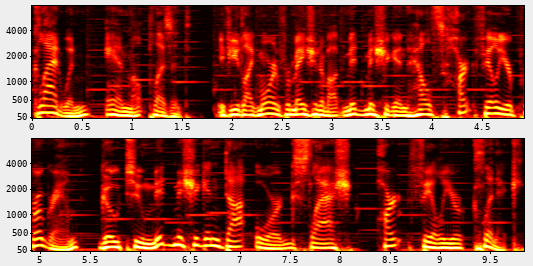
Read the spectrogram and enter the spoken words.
Gladwin, and Mount Pleasant. If you'd like more information about Mid Michigan Health's heart failure program, go to midmichigan.org slash heart failure clinic.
